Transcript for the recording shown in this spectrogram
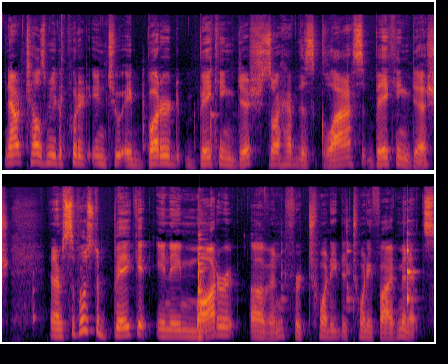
Now it tells me to put it into a buttered baking dish. So I have this glass baking dish and I'm supposed to bake it in a moderate oven for 20 to 25 minutes.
